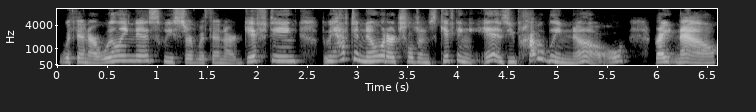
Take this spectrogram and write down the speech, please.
within our willingness, we serve within our gifting, but we have to know what our children's gifting is. You probably know right now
